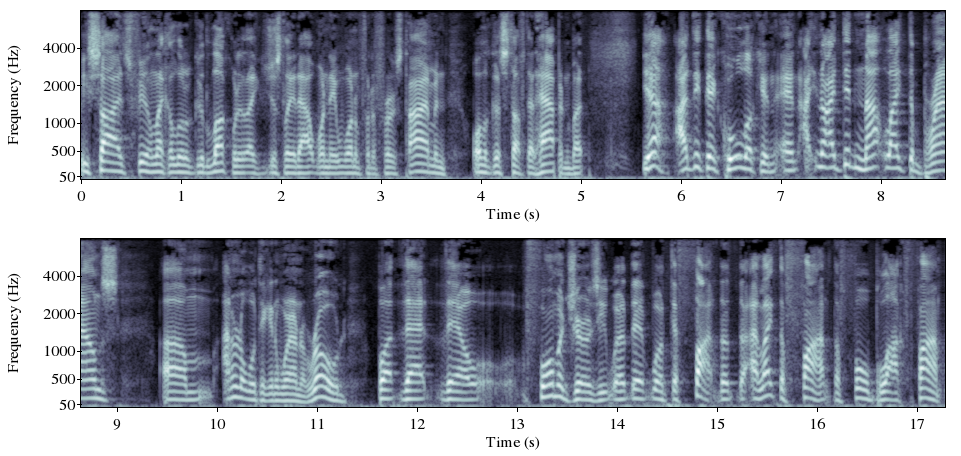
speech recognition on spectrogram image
besides feeling like a little good luck with it, like you just laid out when they won it for the first time and all the good stuff that happened. But yeah, I think they're cool looking. And, I, you know, I did not like the Browns. Um, I don't know what they're going to wear on the road, but that their former jersey, well, their, well, the font, the, I like the font, the full block font.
